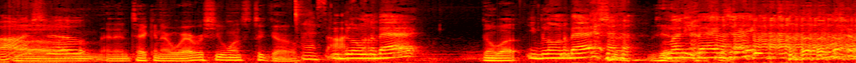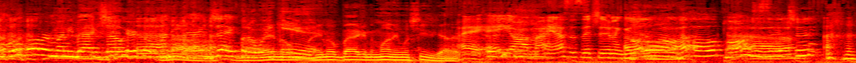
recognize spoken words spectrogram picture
Oh, um, and then taking her wherever she wants to go. That's You blowing the bag? Doing what? You blowing the bag? Yeah. Money bag Jay. Move over, money bag Joe. Here go money bag Jay for the No, ain't no, weekend. ain't no bagging the money when she's got it. Hey, hey, y'all, my hands is itching again. Oh, uh oh, palms is itching.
